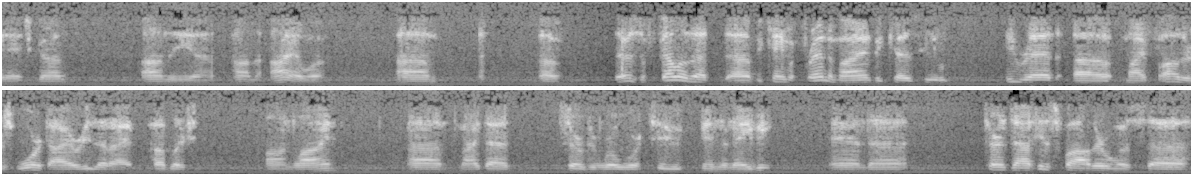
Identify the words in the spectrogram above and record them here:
inch guns on the uh, on the Iowa. Um, uh, there was a fellow that uh, became a friend of mine because he he read uh, my father's war diary that I published online. Uh, my dad served in World War II in the Navy, and uh, turns out his father was uh,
